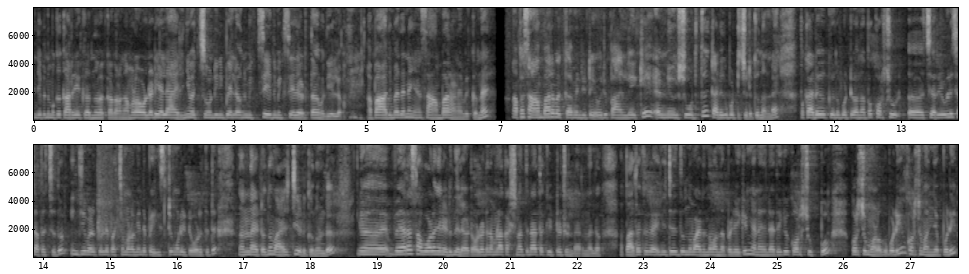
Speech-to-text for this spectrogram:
ഇനിയിപ്പോൾ നമുക്ക് കറിയൊക്കെ ഒന്ന് വെക്കാൻ തുടങ്ങാം. നമ്മൾ ഓൾറെഡി എല്ലാം അരിഞ്ഞ് വെച്ചുകൊണ്ട് ഇനിയിപ്പോൾ എല്ലാം ഒന്ന് മിക്സ് ചെയ്ത് മിക്സ് ചെയ്ത് എടുത്താൽ മതിയല്ലോ. അപ്പോൾ ആദ്യമേ തന്നെ ഞാൻ സാമ്പാറാണ് വെക്കുന്നത്. അപ്പോൾ സാമ്പാർ വെക്കാൻ വേണ്ടിയിട്ട് ഒരു പാനിലേക്ക് എണ്ണ ഒഴിച്ചു കൊടുത്ത് കടുക് പൊട്ടിച്ചെടുക്കുന്നുണ്ട്. അപ്പോൾ കടുക് ഒന്ന് പൊട്ടി വന്നപ്പോൾ കുറച്ച് ചെറിയുള്ളി ചതച്ചതും ഇഞ്ചി വെളുത്തുള്ളി പച്ചമുളകിന്റെ പേസ്റ്റും കൂടി ഇട്ട് കൊടുത്തിട്ട് നന്നായിട്ടൊന്ന് വഴറ്റിയെടുക്കുന്നുണ്ട്. വേറെ സവോള ഞാൻ ഇടുന്നില്ല കേട്ടോ. ഓൾറെഡി നമ്മൾ ആ കഷ്ണത്തിനകത്തൊക്കെ ഇട്ടിട്ടുണ്ടായിരുന്നല്ലോ. അപ്പോൾ അതൊക്കെ കഴിഞ്ഞിട്ട് ഇതൊന്ന് വഴന്ന് വന്നപ്പോഴേക്കും ഞാൻ അതിന്റെ അകത്തേക്ക് കുറച്ച് ഉപ്പും കുറച്ച് മുളക് പൊടിയും കുറച്ച് മഞ്ഞൾപ്പൊടിയും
